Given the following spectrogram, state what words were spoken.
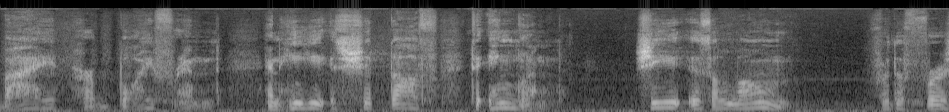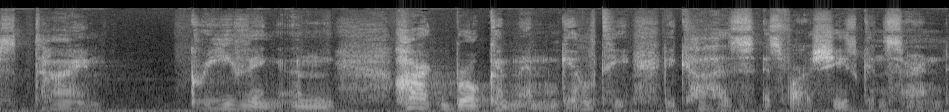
by her boyfriend, and he is shipped off to England. She is alone for the first time, grieving and heartbroken and guilty because, as far as she's concerned,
